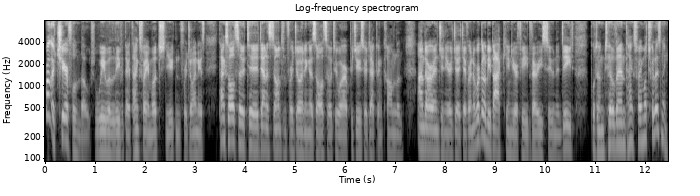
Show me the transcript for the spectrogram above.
rather cheerful note, we will leave it there. Thanks very much, Newton, for joining us. Thanks also to Denis Staunton for joining us, also to our producer, Declan Conlon, and our engineer, JJ Vernon. We're going to be back in your feed very soon indeed. But until then, thanks very much for listening.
